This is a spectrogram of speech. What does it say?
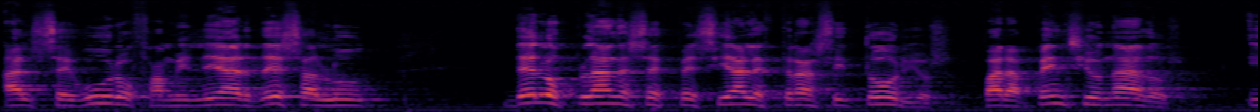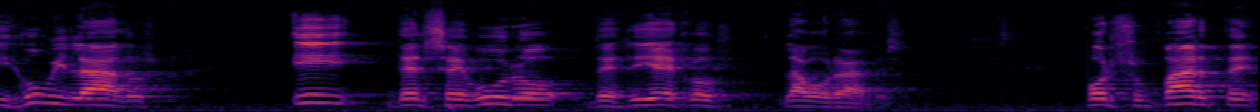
al Seguro Familiar de Salud de los planes especiales transitorios para pensionados y jubilados y del seguro de riesgos laborales. Por su parte,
